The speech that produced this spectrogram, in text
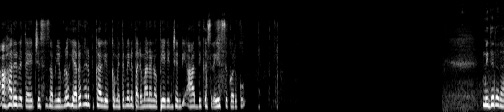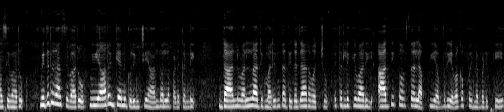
ఆహారాన్ని తయారు చేసే సమయంలో ఎర్రమిరపకాయల యొక్క మితమైన పరిమాణాన్ని ఉపయోగించండి. ఆర్థిక శ్రేయస్సు కొరకు. మిథున రాశివారు. మిథున రాశివారు మీ ఆరోగ్యాన్ని గురించి ఆందోళన పడకండి. దానివల్ల అది మరింత దిగజారవచ్చు. ఇతరులకి వారి ఆర్థిక అవసరాలు అప్పు ఎవరు ఇవ్వకపోయినప్పటికీ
